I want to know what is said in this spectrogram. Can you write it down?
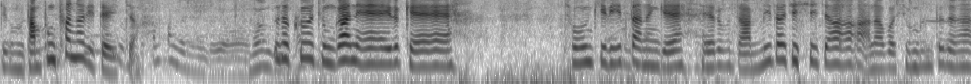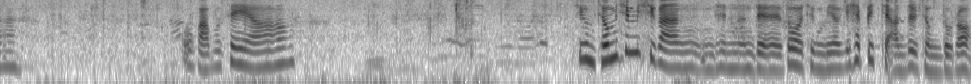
지금 단풍 터널이 되어 있죠. 그래서 그 중간에 이렇게 좋은 길이 있다는 게 여러분들 안 믿어지시죠? 안 와보신 분들은 꼭 와보세요. 지금 점심시간 됐는데도 지금 여기 햇빛이 안 들 정도로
